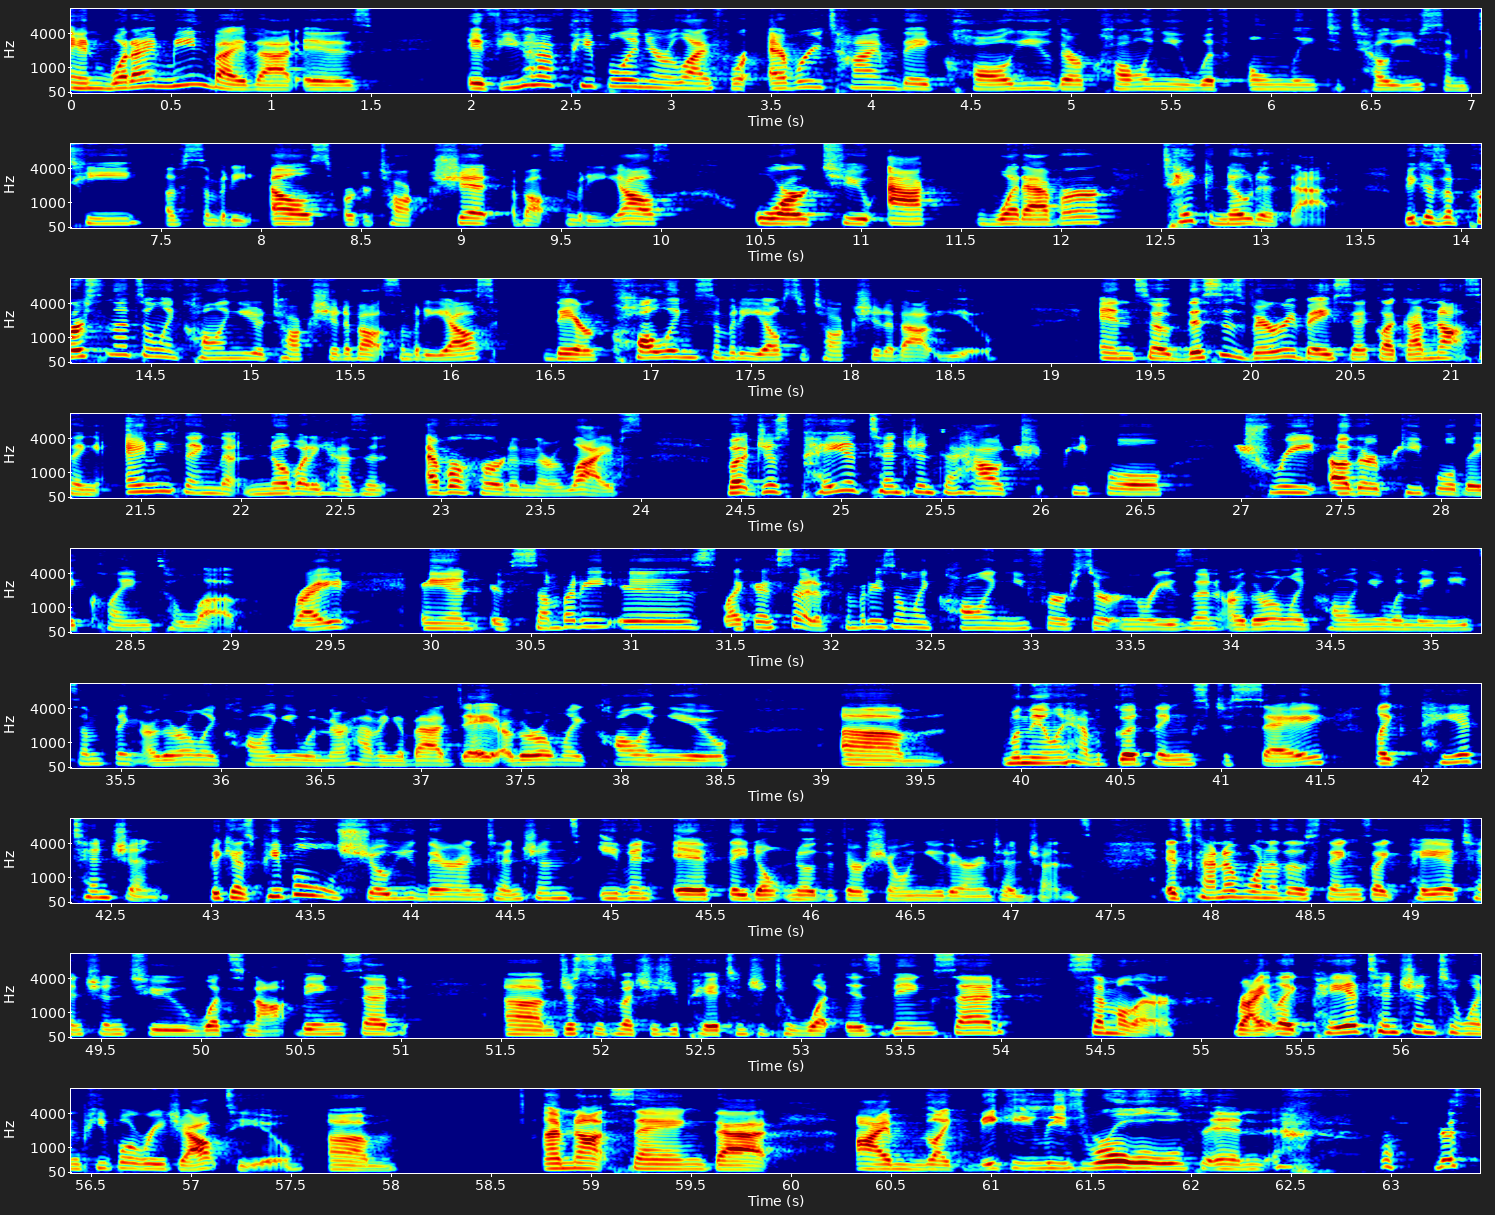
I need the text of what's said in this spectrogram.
And what I mean by that is if you have people in your life where every time they call you, they're calling you with only to tell you some tea of somebody else or to talk shit about somebody else or to act whatever, take note of that. Because a person that's only calling you to talk shit about somebody else, they're calling somebody else to talk shit about you. And so this is very basic. Like I'm not saying anything that nobody hasn't ever heard in their lives, but just pay attention to how people treat other people they claim to love, right? And if somebody is, like I said, if somebody's only calling you for a certain reason, or they're only calling you when they need something, or they're only calling you when they're having a bad day, or they're only calling you um, when they only have good things to say, like pay attention because people will show you their intentions even if they don't know that they're showing you their intentions. It's kind of one of those things like pay attention to what's not being said um, just as much as you pay attention to what is being said. Similar, right? Like pay attention to when people reach out to you. Um, I'm not saying that I'm like making these rules and like this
